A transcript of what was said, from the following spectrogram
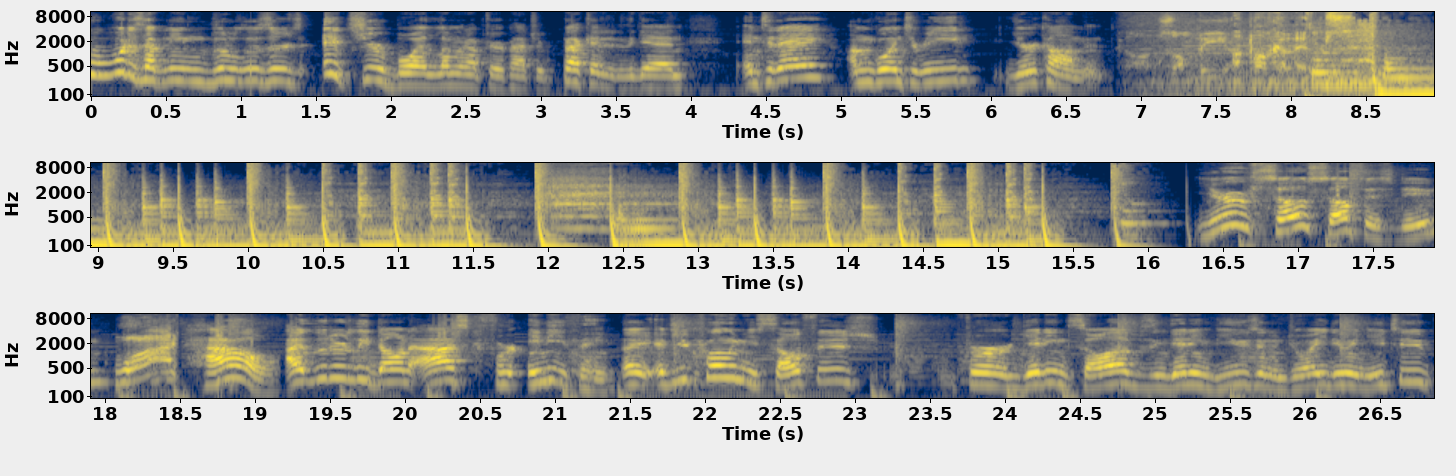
What is happening, little lizards? It's your boy, Lemon Raptor Patrick, back at it again. And today, I'm going to read your comments. Zombie apocalypse. You're so selfish, dude. What? How? I literally don't ask for anything. Like, if you're calling me selfish for getting subs and getting views and enjoy doing YouTube,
